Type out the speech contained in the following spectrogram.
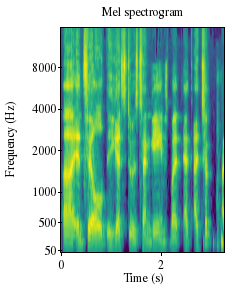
uh, until he gets to his 10 games. But at, I took I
